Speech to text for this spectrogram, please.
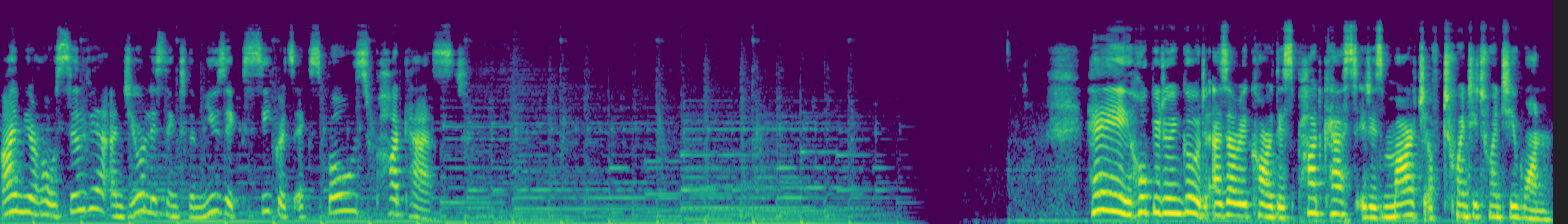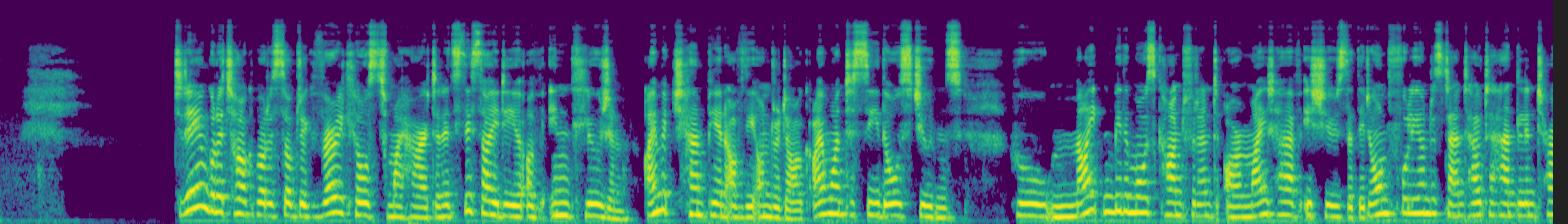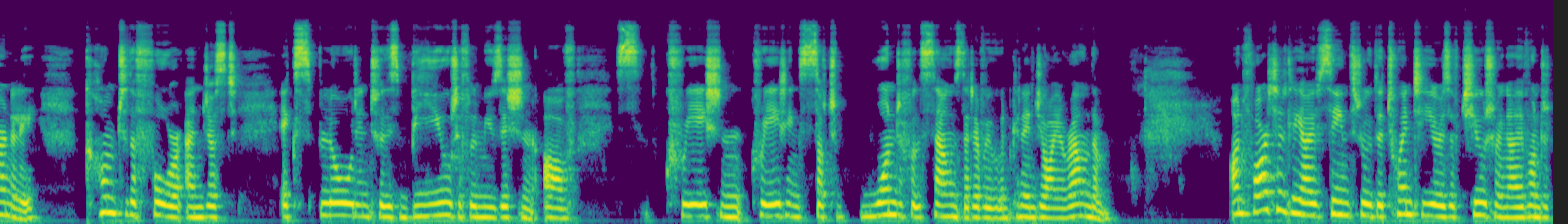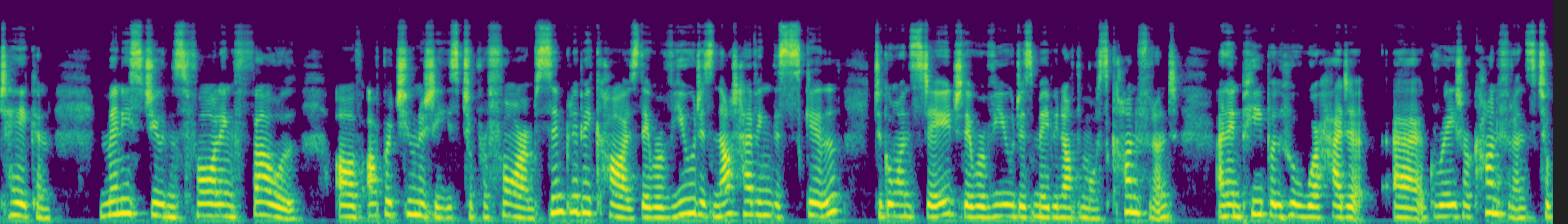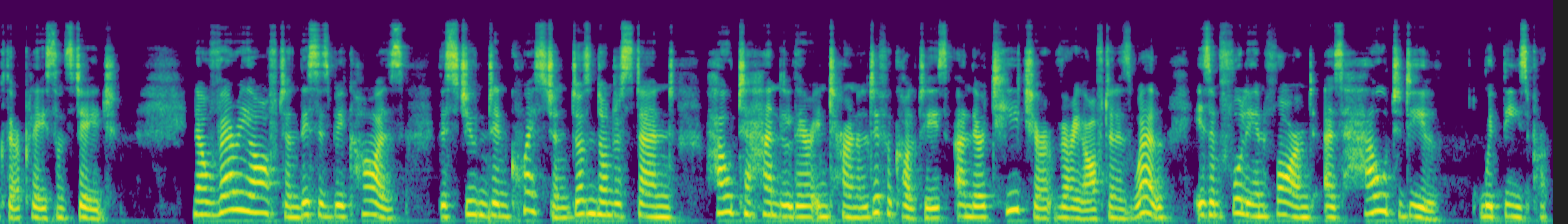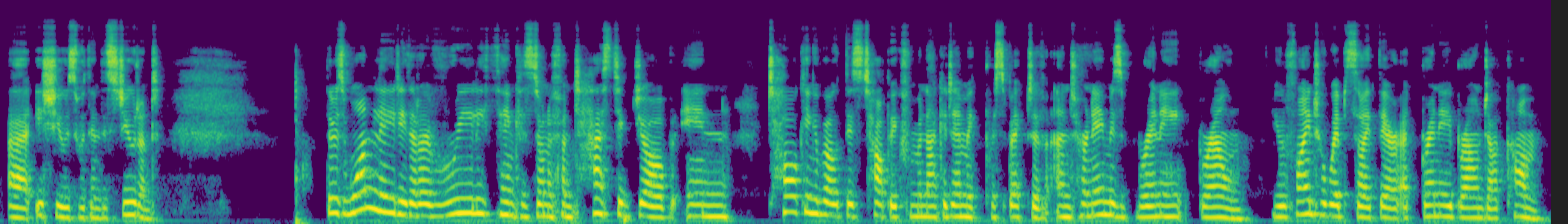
I'm your host Sylvia, and you're listening to the Music Secrets Exposed podcast. Hey, hope you're doing good. As I record this podcast, it is March of 2021. Today, I'm going to talk about a subject very close to my heart, and it's this idea of inclusion. I'm a champion of the underdog. I want to see those students who mightn't be the most confident or might have issues that they don't fully understand how to handle internally come to the fore and just explode into this beautiful musician of creation creating such wonderful sounds that everyone can enjoy around them. Unfortunately, I've seen through the 20 years of tutoring I have undertaken many students falling foul of opportunities to perform simply because they were viewed as not having the skill to go on stage. They were viewed as maybe not the most confident, and then people who were had a, a greater confidence took their place on stage. Now, very often, this is because the student in question doesn't understand how to handle their internal difficulties, and their teacher, very often as well, isn't fully informed as how to deal with these uh, issues within the student. There's one lady that I really think has done a fantastic job in talking about this topic from an academic perspective, and her name is Brene Brown. You'll find her website there at brenebrown.com.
